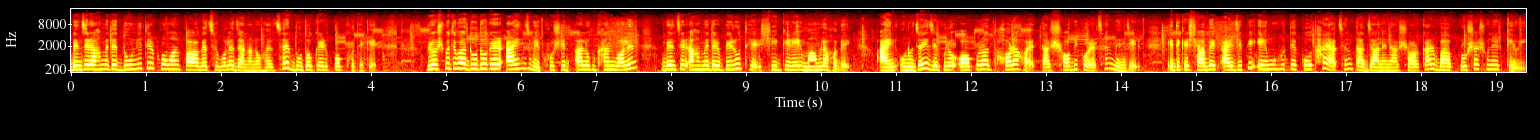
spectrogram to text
বেনজির আহমেদের দুর্নীতির প্রমাণ পাওয়া গেছে বলে জানানো হয়েছে দুদকের পক্ষ থেকে। বৃহস্পতিবার দুদকের আইনজীবী খুরশিদ আলম খান বলেন, বেনজির আহমেদের বিরুদ্ধে শিগগিরই মামলা হবে। আইন অনুযায়ী যেগুলো অপরাধ ধরা হয়, তার সবই করেছেন বেনজির। এদিকে সাবেক আইজিপি এই মুহূর্তে কোথায় আছেন তা জানে না সরকার বা প্রশাসনের কেউই।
